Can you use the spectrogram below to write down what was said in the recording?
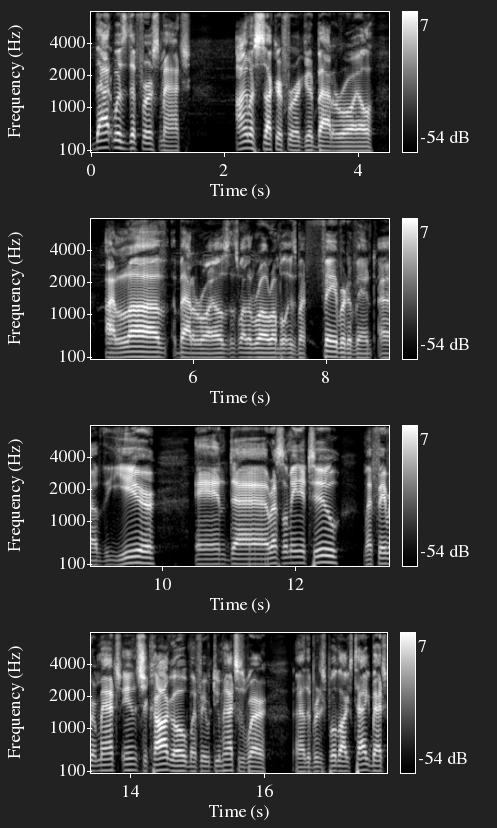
that was the first match. I'm a sucker for a good battle royal. I love battle royals. That's why the Royal Rumble is my favorite event of the year. And uh, WrestleMania 2, my favorite match in Chicago. My favorite two matches were uh, the British Bulldogs tag match,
